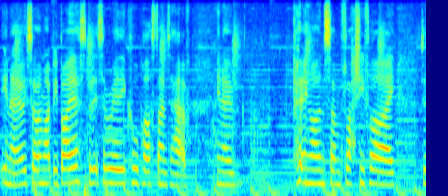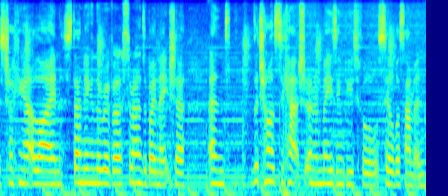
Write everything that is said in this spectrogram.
you know, so I might be biased, but it's a really cool pastime to have. You know, putting on some flashy fly, just chucking out a line, standing in the river, surrounded by nature, and the chance to catch an amazing, beautiful silver salmon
